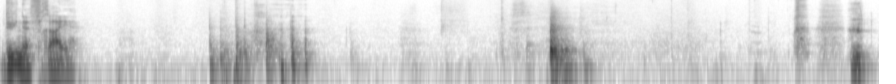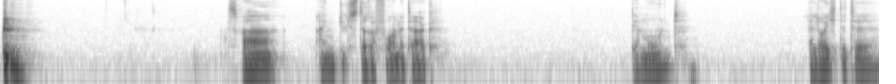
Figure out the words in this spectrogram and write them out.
Bühne frei. Es war ein düsterer Vormittag. Der Mond erleuchtete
